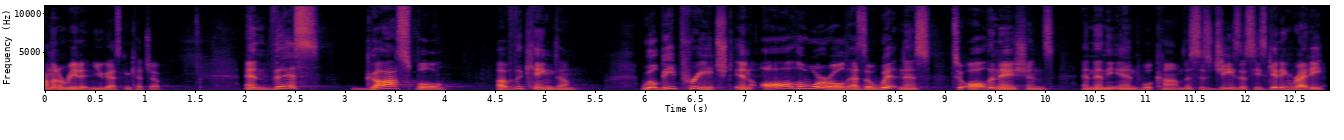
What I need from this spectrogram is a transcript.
I'm going to read it and you guys can catch up. And this gospel of the kingdom will be preached in all the world as a witness to all the nations, and then the end will come. This is Jesus. He's getting ready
